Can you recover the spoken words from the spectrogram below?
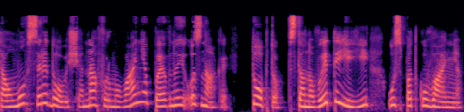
та умов середовища на формування певної ознаки, тобто встановити її успадкування.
